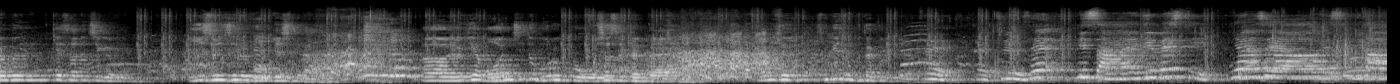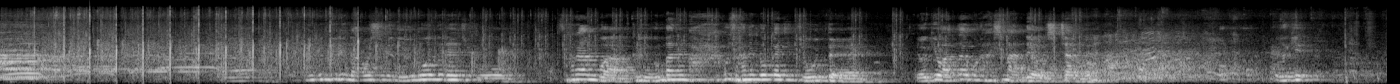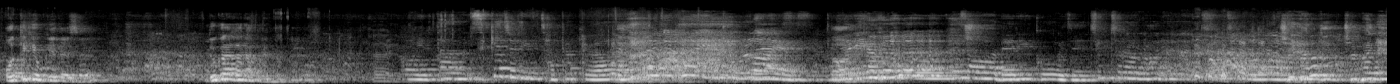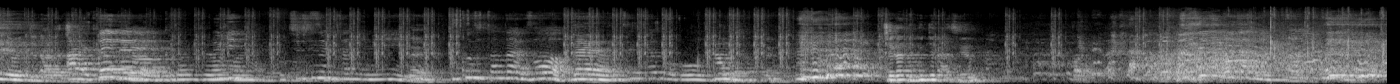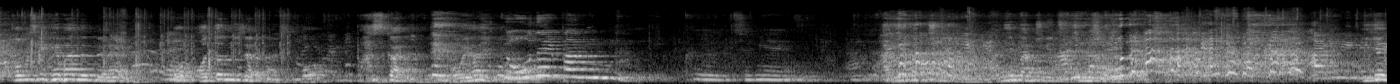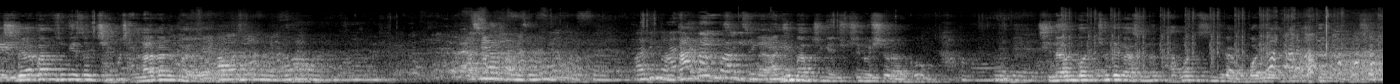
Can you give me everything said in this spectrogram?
여러분께서는 지금 이순신을 보고 계십니다. 어, 여기가 뭔지도 모르고 오셨을 텐데 아무튼 소개 좀 부탁드릴게요. 네, 네, 둘, 셋. 비싸이 뉴 베스티. 안녕하세요, 베스트입니다. 어, 이분들이 나오시면 응원을 해주고 사랑과 그리고 음반을 막 하고 사는 것까지는 좋은데 여기 왔다고는 하시면 안 돼요 진짜로 어, 여기 어떻게 오게 됐어요? 누가 가라고 했던가요? 어, 일단 스케줄이 잡혔고요. 이렇게 올라와 네, 어. 내리라고 해서 내리고 이제 출출하고 하고 출출하고. 출판기 출판기에 왠지는 알았죠? 아, 네네. 그런 그런 여기 건 알고. 주신우 기자님이 네. 북콘서트 한다 해서 네. 책 써보고 그럼요. 네. 제가 누군지는 아세요? 주신우 기자님 네. 검색해봤는데 네. 뭐 어떤 기자로 나왔어요? 뭐 아니야? 이게 뭐야 이거? 그 오늘 밤 그 중에 아닌 밤 중에 아닌 밤 중에 주진우 씨. 아니, 이게 지하 방송에서 최고 잘 나가는 거예요. 아, 정말요? 아, 지하 방송. 있어요. 아닌 밤 아닌 밤 네, 중에. 아닌 밤 중에 주진우 씨라고 아, 네네. 지난번 초대 가수는 박원순이라고 머리가 다 바뀌었어요.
